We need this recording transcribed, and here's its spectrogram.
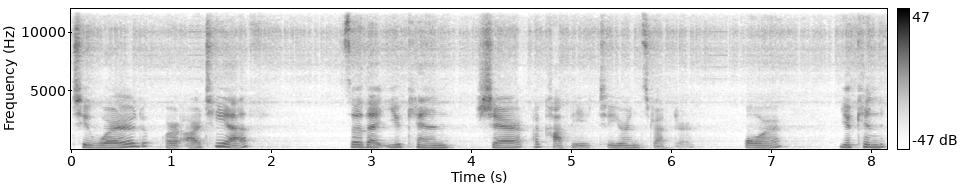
to Word or RTF so that you can share a copy to your instructor. Or you can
